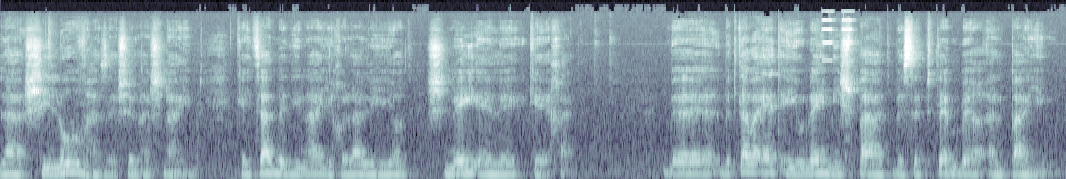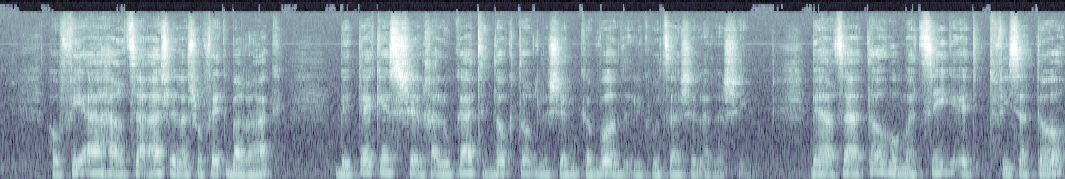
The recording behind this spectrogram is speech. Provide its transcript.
לשילוב הזה של השניים. כיצד מדינה יכולה להיות שני אלה כאחד. בכתב העת עיוני משפט בספטמבר 2000 הופיעה הרצאה של השופט ברק בטקס של חלוקת דוקטור לשם כבוד לקבוצה של אנשים. בהרצאתו הוא מציג את תפיסתו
